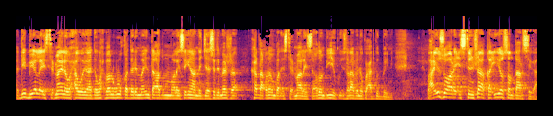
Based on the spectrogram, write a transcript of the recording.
haddii biyo la isticmaalina waxaa weeye hadda waxba lagu qadarima inta aad malaysay inaad najaasadii meesha ka dhaqday unbaad isticmaalaysa adoon biyihii ku israafina ku xadgudbayni waxaa ii soo hadhay istinshaaqa iyo sandaarsiga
